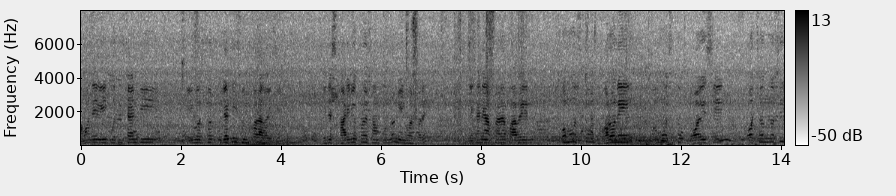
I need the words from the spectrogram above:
আমাদের এই প্রতিষ্ঠানটি এই বছর পূজাতেই শুরু করা হয়েছে। যেটা শাড়ির উপরে সম্পূর্ণ নির্ভর করে। যেখানে আপনারা পাবেন সমস্ত ধরনের সমস্ত বয়সে পছন্দসই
